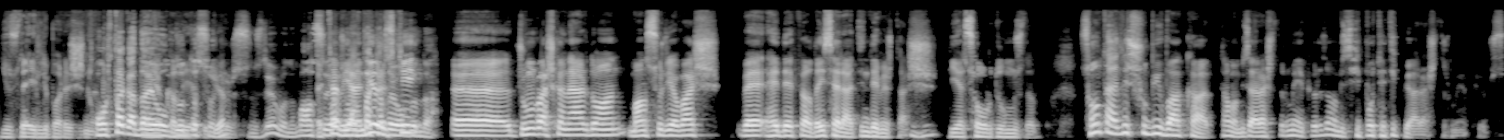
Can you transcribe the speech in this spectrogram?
%50 barajını Ortak aday olduğunda soruyorsunuz değil mi bunu? Mansur E Yavaş tabii yani ortak diyoruz aday ki olduğunda. e, Cumhurbaşkanı Erdoğan, Mansur Yavaş ve HDP adayı Selahattin Demirtaş Hı diye sorduğumuzda. Son tahlilde şu bir vaka. Tamam biz araştırma yapıyoruz ama biz hipotetik bir araştırma yapıyoruz.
